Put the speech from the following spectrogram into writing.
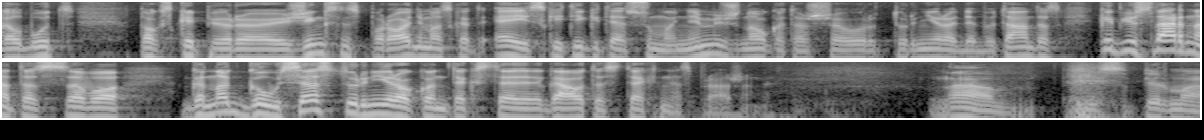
galbūt toks kaip ir žingsnis parodymas, kad, ei, skaitykite su manimi, žinau, kad aš turnyro debutantas. Kaip jūs vertinate tas savo gana gausias turnyro kontekste gautas techninės pražangas? Na, visų pirma,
